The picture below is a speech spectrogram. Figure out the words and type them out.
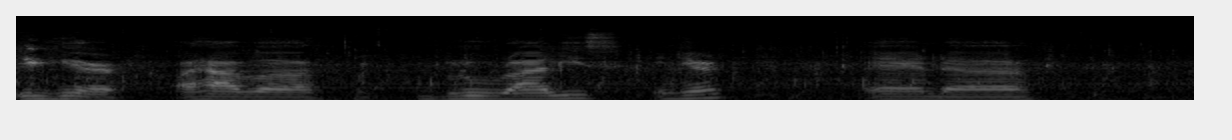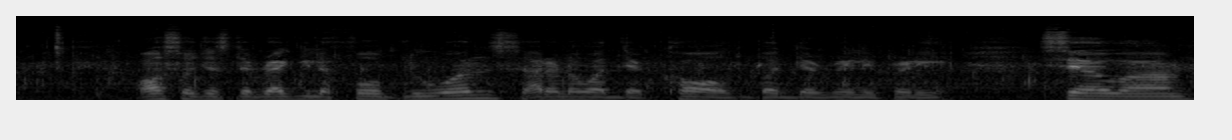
in here. I have uh, blue Rilis in here, and uh, also just the regular full blue ones. I don't know what they're called, but they're really pretty. So, um,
